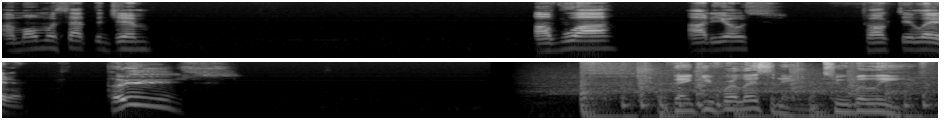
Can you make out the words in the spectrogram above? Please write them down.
I'm almost at the gym. Au revoir. Adios. Talk to you later. Peace. Thank you for listening to Bleav.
